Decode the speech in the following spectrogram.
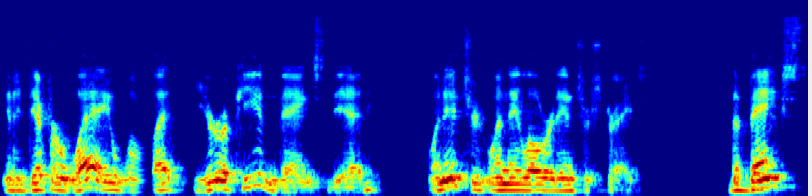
in a different way what European banks did when inter- when they lowered interest rates the banks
